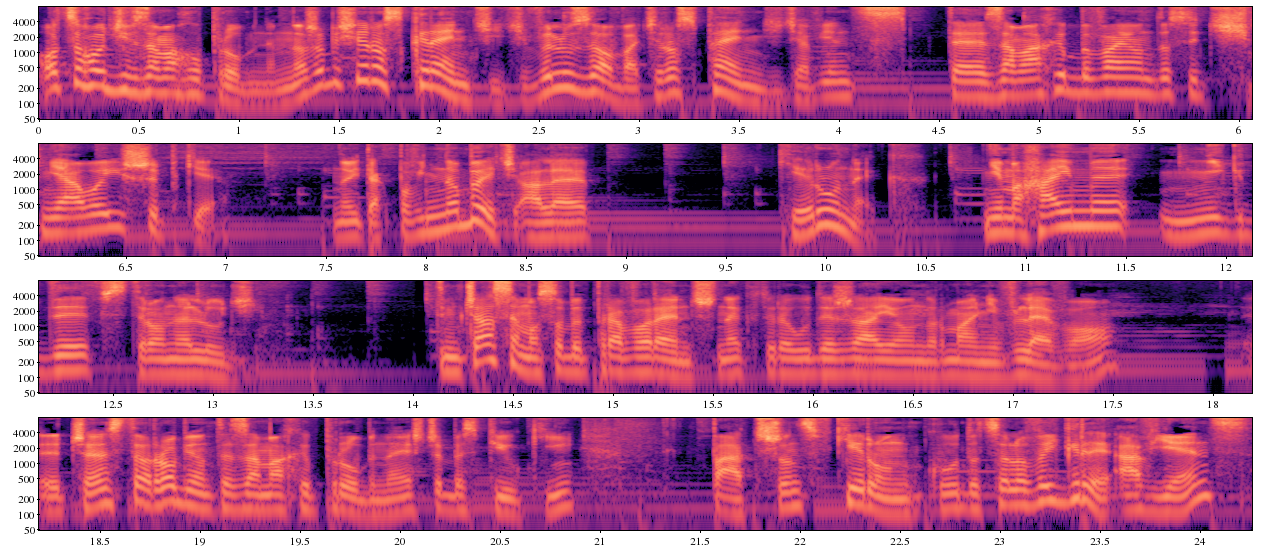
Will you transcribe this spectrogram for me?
O co chodzi w zamachu próbnym? No, żeby się rozkręcić, wyluzować, rozpędzić, a więc te zamachy bywają dosyć śmiałe i szybkie. No i tak powinno być, ale kierunek. Nie machajmy nigdy w stronę ludzi. Tymczasem osoby praworęczne, które uderzają normalnie w lewo, y, często robią te zamachy próbne, jeszcze bez piłki, patrząc w kierunku docelowej gry, a więc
